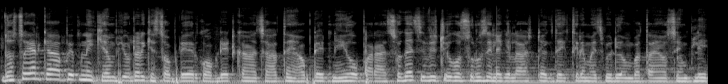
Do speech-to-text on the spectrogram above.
दोस्तों यार, क्या आप अपने कंप्यूटर के सॉफ्टवेयर को अपडेट करना चाहते हैं? अपडेट नहीं हो पा रहा है। सो गैस वीडियो को शुरू से लेकर लास्ट तक देखते रहे मैं इस वीडियो में बताया हूँ सिंपली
